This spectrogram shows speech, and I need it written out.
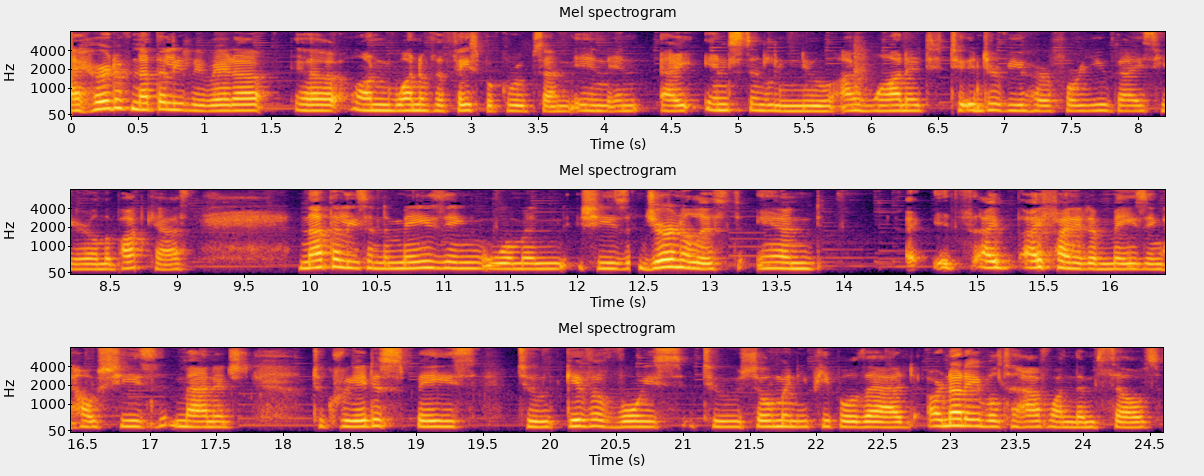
I heard of Natalie Rivera uh, on one of the Facebook groups I'm in, and I instantly knew I wanted to interview her for you guys here on the podcast. Natalie's an amazing woman. She's a journalist, and it's I, I find it amazing how she's managed to create a space to give a voice to so many people that are not able to have one themselves.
